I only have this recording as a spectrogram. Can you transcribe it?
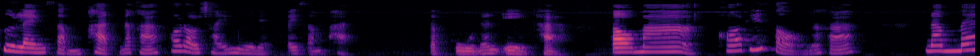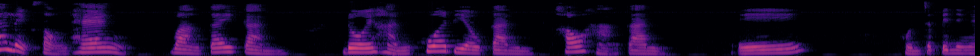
คือแรงสัมผัสนะคะเพราะเราใช้มือเนี่ยไปสัมผัสตะปูนั่นเองค่ะ ต่อมาข้อที่ 2 นะคะนำแม่เหล็กสองแท่ง วางใกล้กัน โดยหันขั้วเดียวกันเข้าหากัน เอ๊ะผลจะเป็นยังไง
